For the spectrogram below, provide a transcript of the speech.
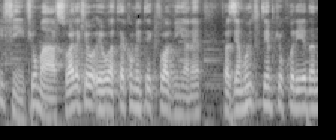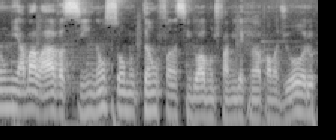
Enfim, filmaço. Olha que eu, eu até comentei com Flavinha, né? Fazia muito tempo que o Coreeda não me abalava assim, não sou tão fã assim do álbum de família que não é a Palma de Ouro.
